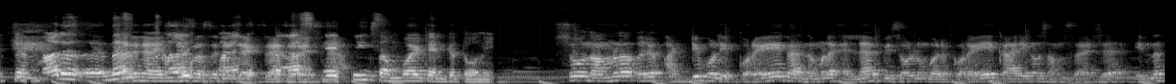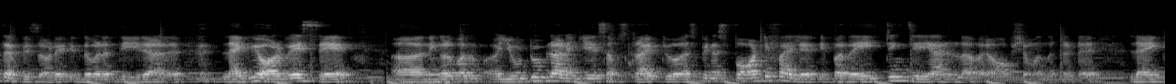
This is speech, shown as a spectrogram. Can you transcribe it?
പക്ഷെ എന്നാലും 90% exaggeration ആ. സംഭവമായിട്ട് എനിക്ക് തോന്നി. സോ നമ്മൾ ഒരു അടിപൊളി കുറെ നമ്മൾ എല്ലാ എപ്പിസോഡിലും പോലെ കുറേ കാര്യങ്ങൾ സംസാരിച്ച് ഇന്നത്തെ എപ്പിസോഡ് ഇന്നിവിടെ തീരാണ്. ലൈക്ക് യു ഓൾവേസ് സേ നിങ്ങളിപ്പോൾ യൂട്യൂബിലാണെങ്കിൽ സബ്സ്ക്രൈബ് ടു അസ് പിന്നെ സ്പോട്ടിഫൈയിൽ ഇപ്പൊ റേറ്റിംഗ് ചെയ്യാനുള്ള ഒരു ഓപ്ഷൻ വന്നിട്ടുണ്ട്. ലൈക്ക്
